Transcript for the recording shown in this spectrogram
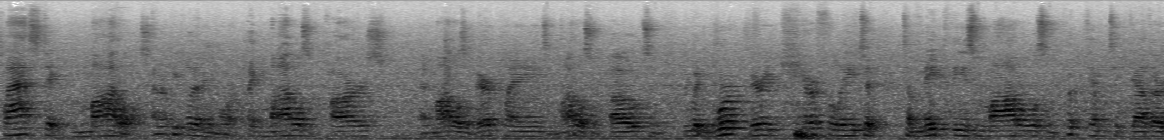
plastic models. I don't know if people do that anymore. Like models of cars and models of airplanes and models of boats. And we would work very carefully to, to make these models and put them together.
